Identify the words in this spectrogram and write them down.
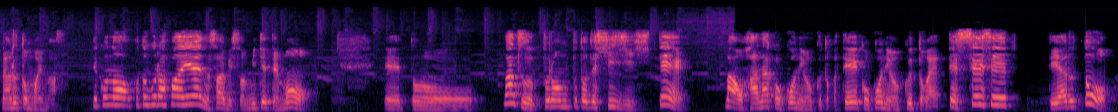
なると思います。で、このフォトグラファー AI のサービスを見てても、えっ、と、まずプロンプトで指示して、まあお花ここに置くとか手ここに置くとかやって、生成ってやると、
